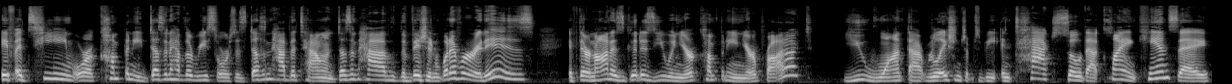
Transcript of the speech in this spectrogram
If a team or a company doesn't have the resources, doesn't have the talent, doesn't have the vision, whatever it is, if they're not as good as you and your company and your product, you want that relationship to be intact so that client can say,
